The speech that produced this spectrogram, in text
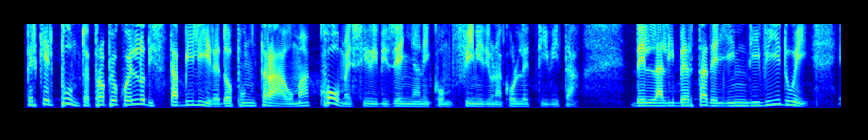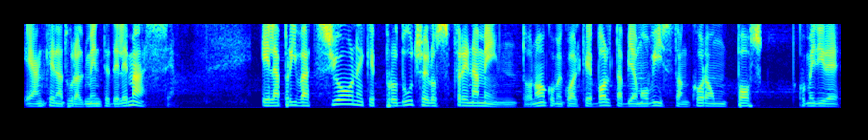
perché il punto è proprio quello di stabilire dopo un trauma come si ridisegnano i confini di una collettività, della libertà degli individui e anche naturalmente delle masse. E la privazione che produce lo sfrenamento, no? come qualche volta abbiamo visto ancora un po', come dire,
